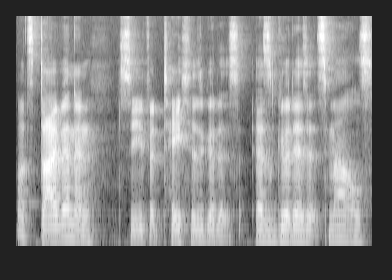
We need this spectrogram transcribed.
Let's dive in and see if it tastes as good as as good as it smells.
